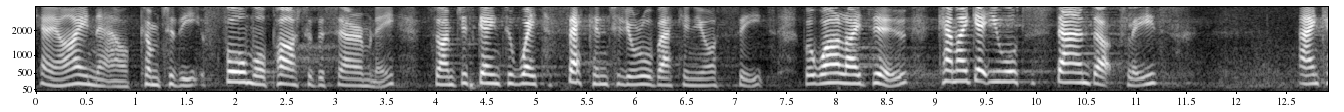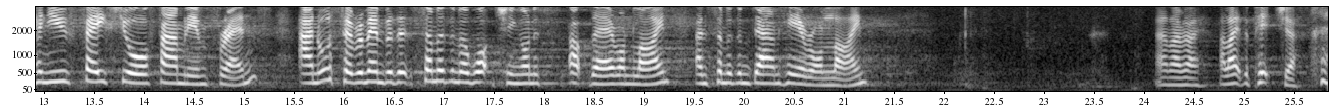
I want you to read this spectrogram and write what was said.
Okay, I now come to the formal part of the ceremony. So I'm just going to wait a second till you're all back in your seats. But while I do, can I get you all to stand up, please? And can you face your family and friends? And also remember that some of them are watching on us up there online and some of them down here online. And I, I like the picture.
